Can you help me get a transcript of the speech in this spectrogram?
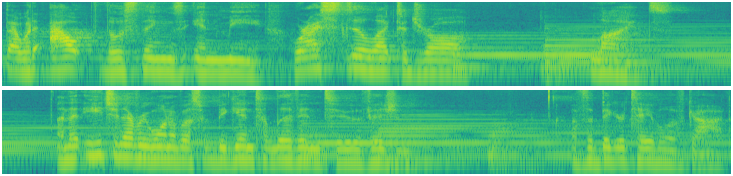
that would out those things in me where I still like to draw lines, and that each and every one of us would begin to live into a vision of the bigger table of God.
